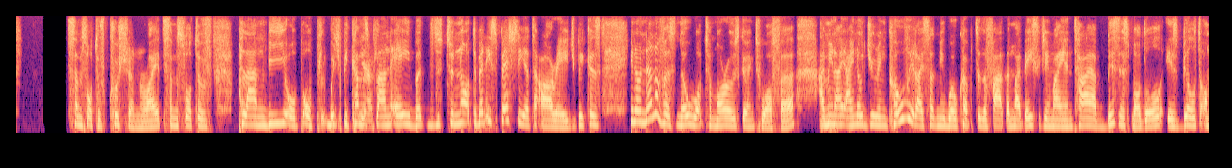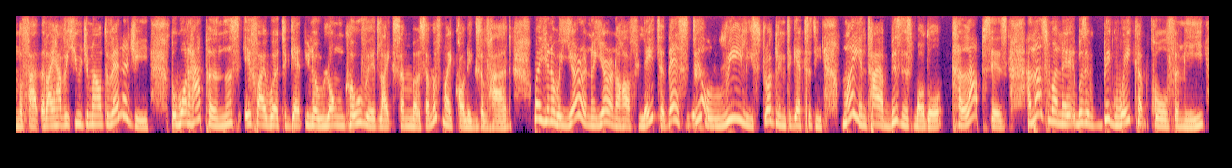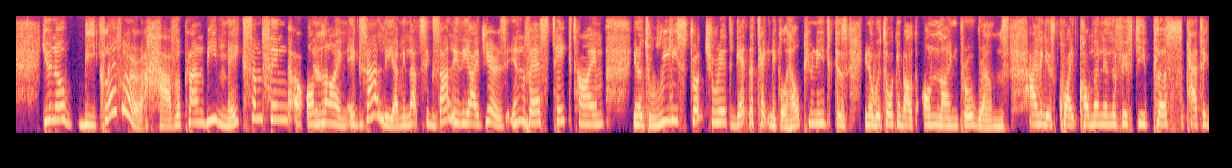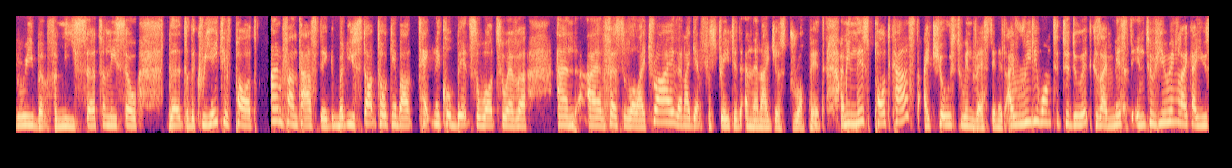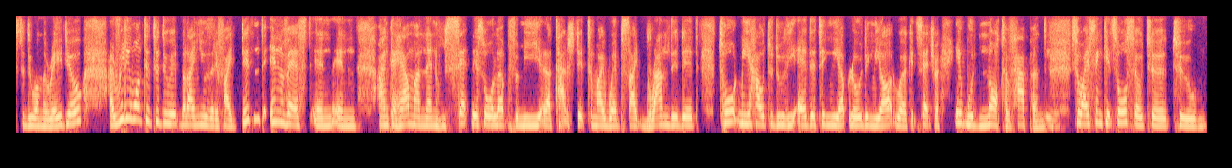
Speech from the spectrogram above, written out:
some sort of cushion, right? Some sort of plan B or, or pl- which becomes Yeah. plan A, but to not depend, especially at our age, because, you know, none of us know what tomorrow is going to offer. I mean, I, I know during COVID, I suddenly woke up to the fact that my basically my entire business model is built on the fact that I have a huge amount of energy. But what happens if I were to get, you know, long COVID, like some some of my colleagues have had, well, you know, a year and a year and a half later, they're still really struggling to get to the my entire business model collapses. And that's when it was a big wake up call for me. You know, be clever, have a plan B, make something uh, online. Exactly. I mean, that's exactly the idea is invest, take time, you know, to really structure it, get the technical help you need. Because, you know, we're talking about online programs. I think it's quite common in the 50 plus category, but for me, certainly so. The, the creative part I'm fantastic. But you start talking about technical bits or whatsoever. And I, first of all, I try, then I get frustrated, and then I just drop it. I mean, this podcast, I chose to invest in it. I really wanted to do it because I missed interviewing like I used to do on the radio. I really wanted to do it, but I knew that if I didn't invest in, in Anke Herman, then who set this all up for me, attached it to my website, branded it, taught me how to do the editing, the uploading, the artwork, etc., it would not have happened. Mm. So I think it's also to to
